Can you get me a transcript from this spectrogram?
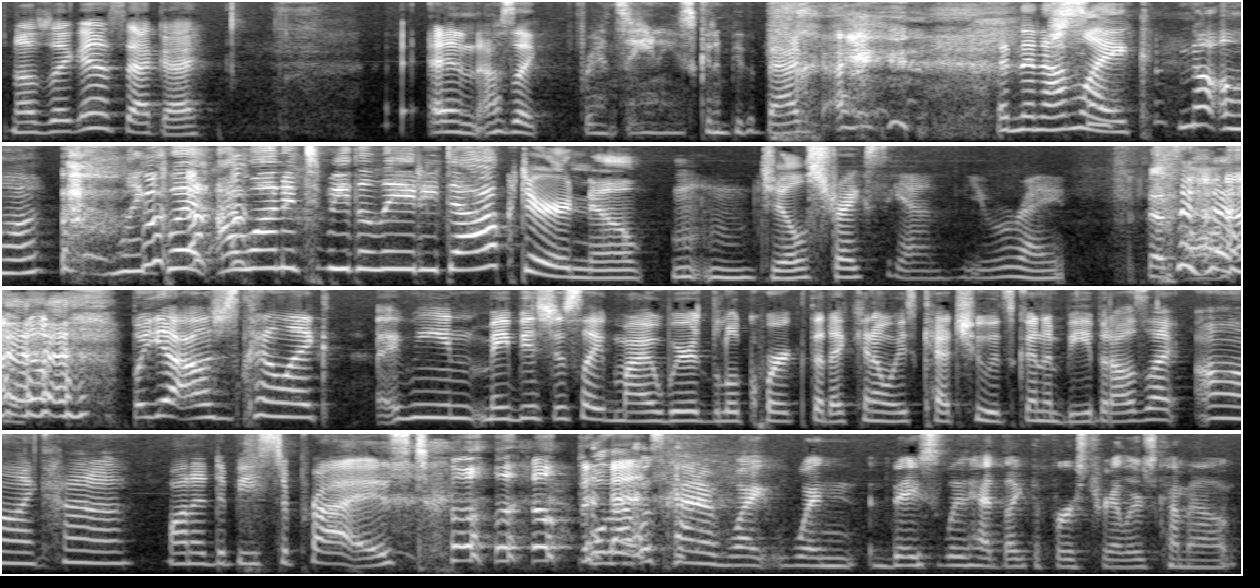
And I was like, eh, it's that guy. And I was like, Francine, he's going to be the bad guy. And then I'm like, Nuh-uh. I'm like, but I wanted to be the lady doctor. No, mm-mm. Jill strikes again. You were right. That's awesome. But yeah, I was just kind of like, I mean, maybe it's just like my weird little quirk that I can always catch who it's going to be. But I was like, oh, I kind of wanted to be surprised a little bit. well, that was kind of like when basically had like the first trailers come out,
